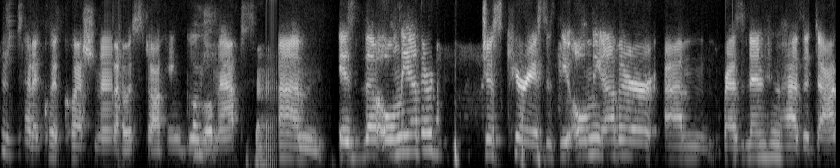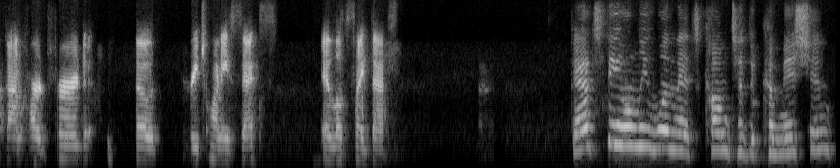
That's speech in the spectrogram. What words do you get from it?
just had a quick question as I was stalking Google Maps. Okay. Um, is the only other, just curious, is the only other um, resident who has a dock on Hartford, so 326? It looks like that's, That's the only one that's come to the commission.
